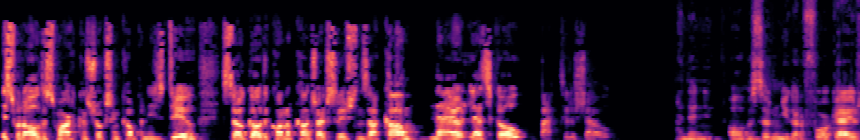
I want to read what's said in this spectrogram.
It's what all the smart construction companies do. So go to quantumcontractsolutions.com. Now let's go back to the show. And then all of a sudden you got to fork out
